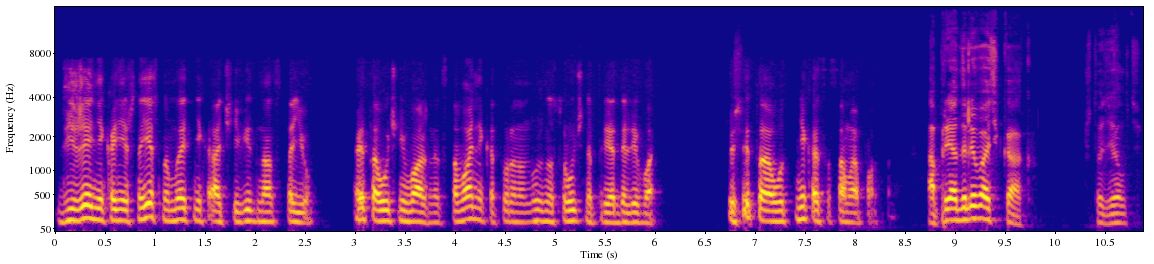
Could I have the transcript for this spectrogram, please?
движение, конечно, есть, но мы от них, очевидно, отстаем. Это очень важное отставание, которое нам нужно срочно преодолевать. То есть это, вот, мне кажется, самое опасное. А преодолевать как? Что делать?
